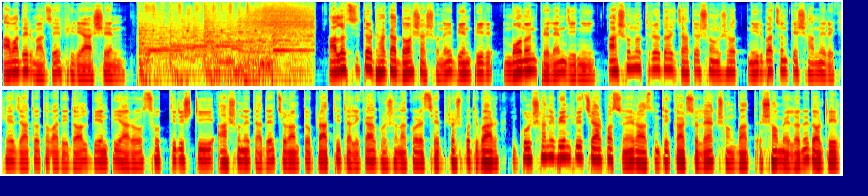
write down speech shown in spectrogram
আমাদের মাঝে ফিরে আসেন। আলোচিত ঢাকা দশ আসনে বিএনপির মনোনয়ন পেলেন যিনি আসন্ন ত্রয়োদশ জাতীয় সংসদ নির্বাচনকে সামনে রেখে জাতীয়তাবাদী দল বিএনপি আরও ছত্রিশটি আসনে তাদের চূড়ান্ত প্রার্থী তালিকা ঘোষণা করেছে। বৃহস্পতিবার গুলশানে বিএনপির চেয়ারপারসনের রাজনৈতিক কার্যালয়ে এক সংবাদ সম্মেলনে দলটির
